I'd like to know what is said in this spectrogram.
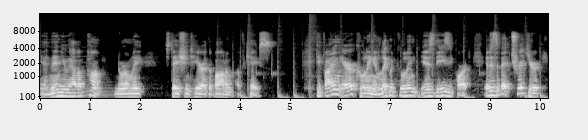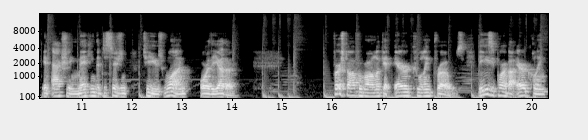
And then you have a pump, normally stationed here at the bottom of the case. Defining air cooling and liquid cooling is the easy part. It is a bit trickier in actually making the decision to use one or the other. First off, we're going to look at air cooling pros. The easy part about air cooling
